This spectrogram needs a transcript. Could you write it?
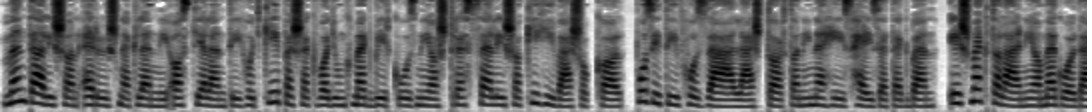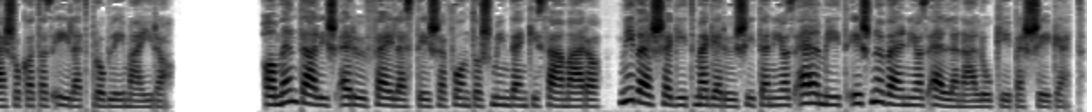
Mentálisan erősnek lenni azt jelenti, hogy képesek vagyunk megbirkózni a stresszel és a kihívásokkal, pozitív hozzáállást tartani nehéz helyzetekben, és megtalálni a megoldásokat az élet problémáira. A mentális erő fejlesztése fontos mindenki számára, mivel segít megerősíteni az elmét és növelni az ellenálló képességet.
